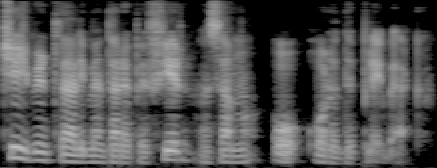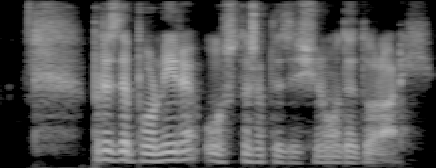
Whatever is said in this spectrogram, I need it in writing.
5 minute de alimentare pe fir înseamnă o oră de playback. Preț de pornire 179 de dolari.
